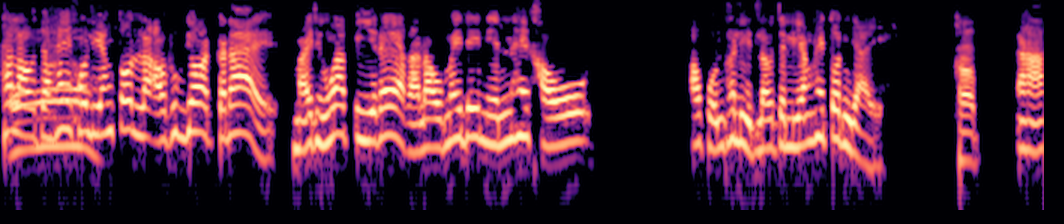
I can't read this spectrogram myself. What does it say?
ถ้าอ๋อเราจะให้เขาเลี้ยงต้นเราเอาทุกยอดก็ได้ หมายถึงว่าปีแรกอะเราไม่ได้เน้นให้เขาเอาผลผลิตเราจะเลี้ยงให้ต้นใหญ่ครับนะคะ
